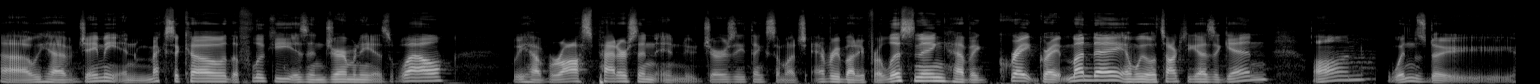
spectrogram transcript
Uh, we have Jamie in Mexico. The Fluky is in Germany as well. We have Ross Patterson in New Jersey. Thanks so much, everybody, for listening. Have a great, great Monday, and we will talk to you guys again on Wednesday.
